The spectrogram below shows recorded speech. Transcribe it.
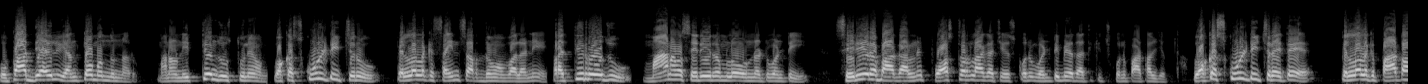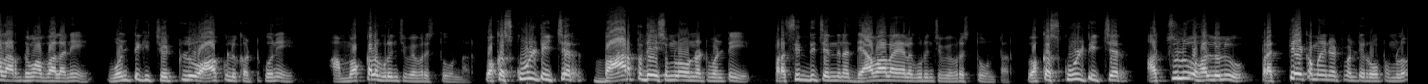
ఉపాధ్యాయులు ఎంతో మంది ఉన్నారు. మనం నిత్యం చూస్తూనే ఉన్నాం. ఒక స్కూల్ టీచరు పిల్లలకి సైన్స్ అర్థం అవ్వాలని ప్రతిరోజు మానవ శరీరంలో ఉన్నటువంటి శరీర భాగాలని పోస్టర్ లాగా చేసుకొని ఒంటి మీద అతికించుకొని పాఠాలు చెప్తారు ఒక స్కూల్ టీచర్ అయితే పిల్లలకి పాఠాలు అర్థం అవ్వాలని ఒంటికి చెట్లు ఆకులు కట్టుకొని ఆ మొక్కల గురించి వివరిస్తూ ఉన్నారు. ఒక స్కూల్ టీచర్ భారతదేశంలో ఉన్నటువంటి ప్రసిద్ధి చెందిన దేవాలయాల గురించి వివరిస్తూ ఉంటారు. ఒక స్కూల్ టీచర్ అచ్చులు హల్లులు ప్రత్యేకమైనటువంటి రూపంలో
